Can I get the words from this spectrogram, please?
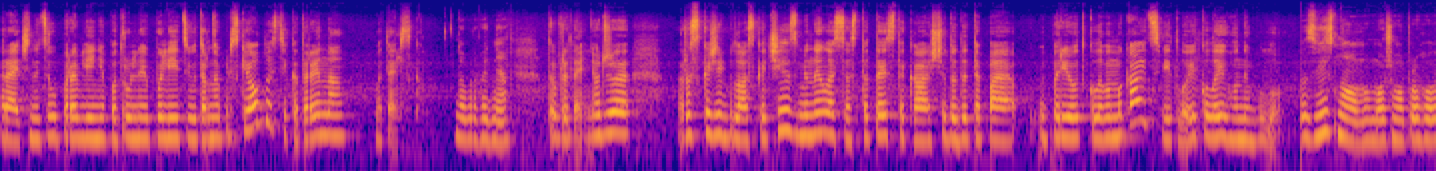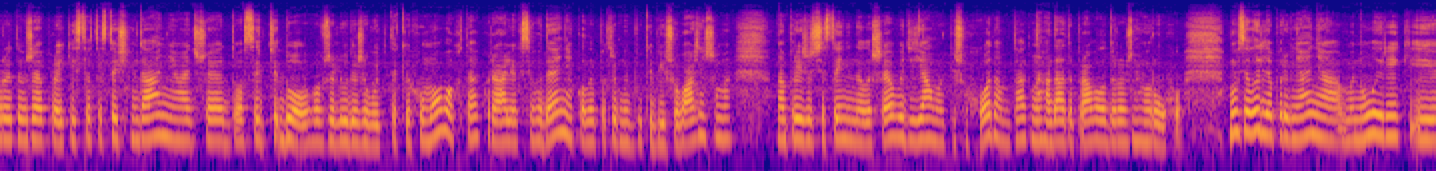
речниця управління патрульної поліції у Тернопільській області Катерина Метельська. Доброго дня. Добрий день. Отже, розкажіть, будь ласка, чи змінилася статистика щодо ДТП у період, коли вимикають світло і коли його не було? Звісно, ми можемо проговорити вже про якісь статистичні дані, адже досить довго вже люди живуть в таких умовах, так в реаліях сьогодення, коли потрібно бути більш уважнішими на проїжджій частині не лише водіям, а й пішоходам, так нагадати правила дорожнього руху. Ми взяли для порівняння минулий рік і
